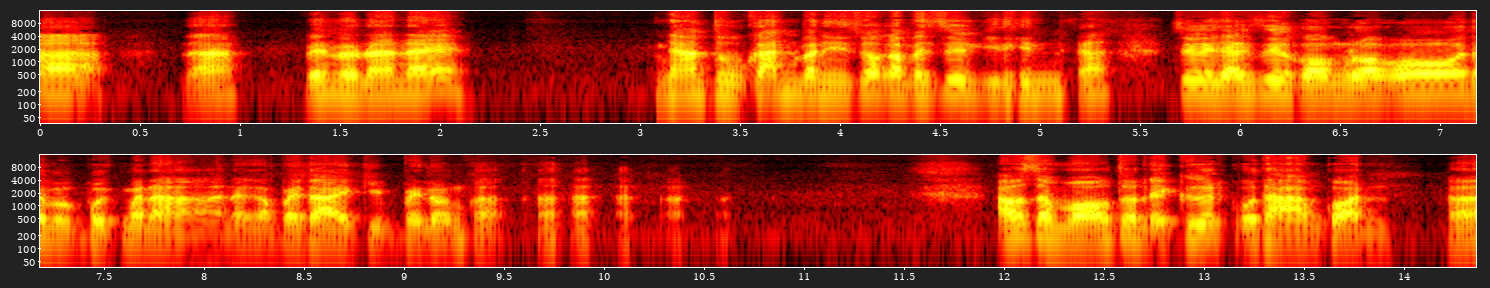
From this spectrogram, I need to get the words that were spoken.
อ่านะ เป็นแบบนั้นเลย นามถูกกันบันนี้ช่วกันไปซื้อกีดินนะซื้อจากซื้อกองหลวงโอ้แต่มาปึกมาหนานะครับไปถ่ายคลิปไปลงมาเอาสมองตัวไหนคืดกูถามก่อนฮะ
